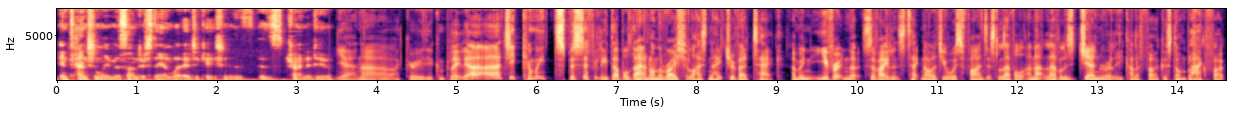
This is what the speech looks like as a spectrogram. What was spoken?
intentionally misunderstand what education is is trying to do. Yeah, no, I agree with you completely. I, actually, can we specifically double down on the racialized nature of ed tech? I mean, you've written that surveillance technology always finds its level, and that level is generally kind of focused on black folk.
